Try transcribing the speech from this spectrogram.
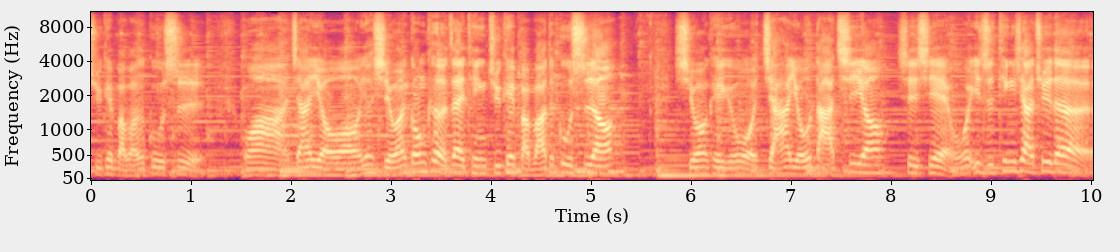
GK 宝宝的故事。哇，加油哦，要写完功课再听 GK 爸爸的故事哦。希望可以给我加油打气哦，谢谢，我会一直听下去的，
